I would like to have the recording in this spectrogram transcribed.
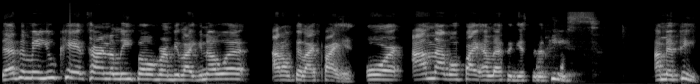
doesn't mean you can't turn the leaf over and be like, you know what? I don't feel like fighting. Or I'm not gonna fight unless it gets to the peace. I'm at peace.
